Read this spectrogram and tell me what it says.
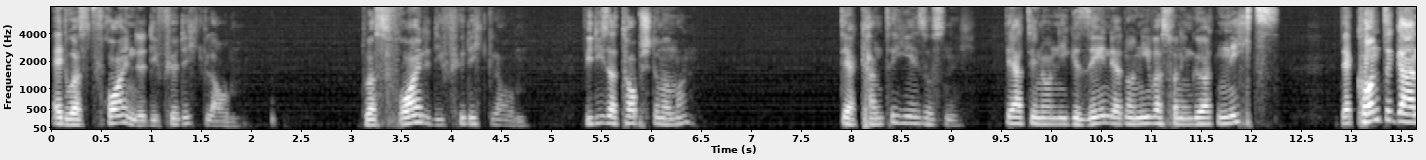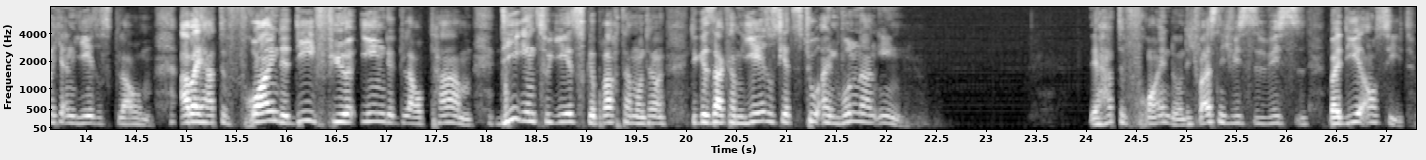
Ey, du hast Freunde, die für dich glauben. Du hast Freunde, die für dich glauben. Wie dieser taubstumme Mann. Der kannte Jesus nicht. Der hat ihn noch nie gesehen, der hat noch nie was von ihm gehört, nichts. Der konnte gar nicht an Jesus glauben. Aber er hatte Freunde, die für ihn geglaubt haben, die ihn zu Jesus gebracht haben und die gesagt haben, Jesus, jetzt tu ein Wunder an ihn. Der hatte Freunde und ich weiß nicht, wie es bei dir aussieht.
